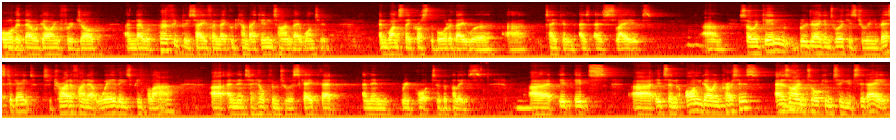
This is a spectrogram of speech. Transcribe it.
or that they were going for a job and they were perfectly safe and they could come back anytime they wanted. And once they crossed the border, they were uh, taken as, as slaves. Um, so, again, Blue Dragon's work is to investigate, to try to find out where these people are, uh, and then to help them to escape that and then report to the police. Uh, it, it's, uh, it's an ongoing process. As I'm talking to you today,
